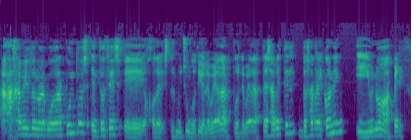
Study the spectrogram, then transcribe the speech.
A Hamilton no le puedo dar puntos, entonces, eh, joder, esto es muy chungo, tío. Le voy a dar, pues le voy a dar tres a Vettel, dos a Raikkonen y uno a Pérez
